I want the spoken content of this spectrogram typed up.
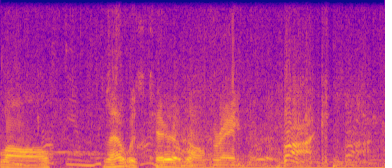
Lol. That was terrible. Oh great. Fuck! God,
